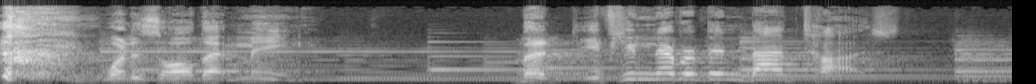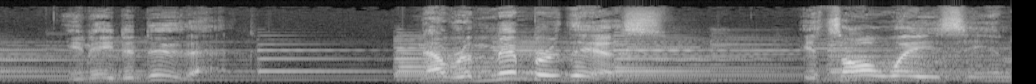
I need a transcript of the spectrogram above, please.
what does all that mean? But if you've never been baptized, you need to do that. Now remember this it's always in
